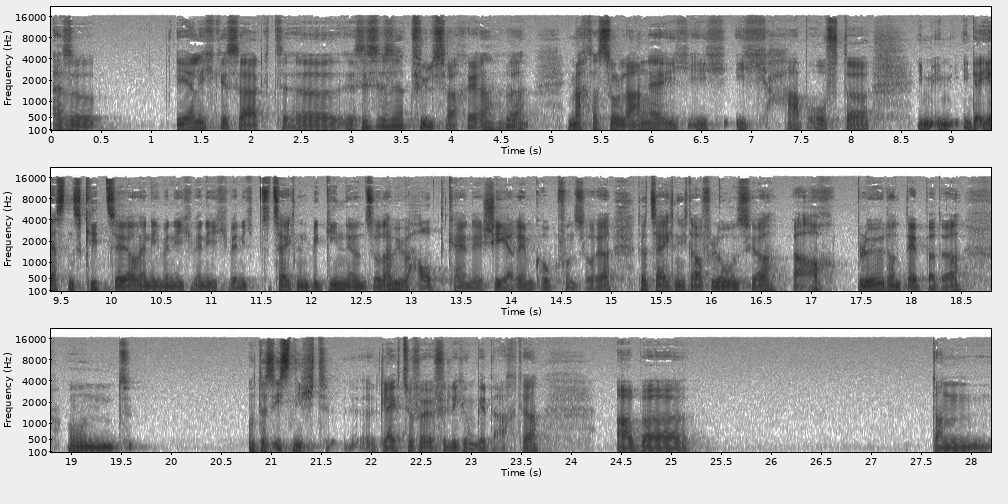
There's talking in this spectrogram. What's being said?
Also ehrlich gesagt, äh, es, ist, es ist eine Gefühlssache. Ja? Mhm. Ich mache das so lange, ich, ich, ich habe oft äh, im, im, in der ersten Skizze, ja, wenn, ich, wenn, ich, wenn, ich, wenn ich zu zeichnen beginne und so, da habe ich überhaupt keine Schere im Kopf und so. Ja? Da zeichne ich drauf los. Ja? Auch blöd und deppert. Ja? Und und das ist nicht äh, gleich zur Veröffentlichung gedacht. Ja? Aber dann,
